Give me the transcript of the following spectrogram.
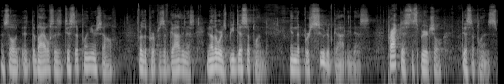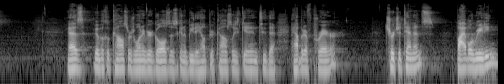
And so the Bible says, discipline yourself for the purpose of godliness. In other words, be disciplined in the pursuit of godliness. Practice the spiritual disciplines. As biblical counselors, one of your goals is going to be to help your counselors get into the habit of prayer, church attendance, Bible reading,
